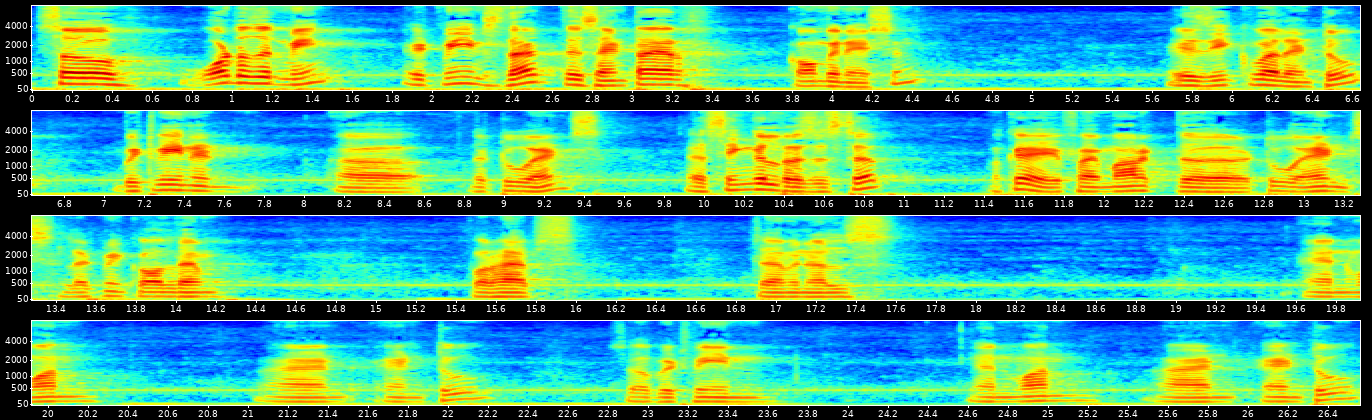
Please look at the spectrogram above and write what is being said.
So, what does it mean? It means that this entire combination is equivalent to between uh, the two ends a single resistor. Okay, if I mark the two ends, let me call them perhaps terminals N1 and N2. So, between N1 and N2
